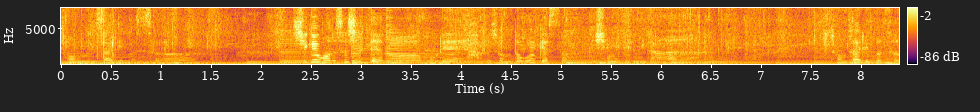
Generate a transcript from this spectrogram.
좀쌀이 버섯. 식용으로 쓰실 때는 물에 하루 정도 울겨서 드시면 됩니다. 좀자리 버섯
